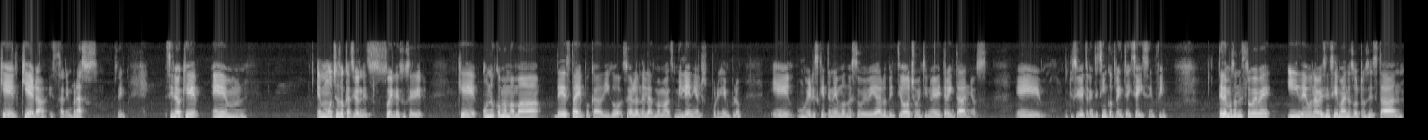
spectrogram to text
que él quiera estar en brazos, ¿sí? Sino que em, en muchas ocasiones suele suceder que uno como mamá de esta época, digo, estoy hablando de las mamás millennials, por ejemplo, eh, mujeres que tenemos nuestro bebé a los 28, 29, 30 años, eh, inclusive 35, 36, en fin. Tenemos a nuestro bebé y de una vez encima de nosotros están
